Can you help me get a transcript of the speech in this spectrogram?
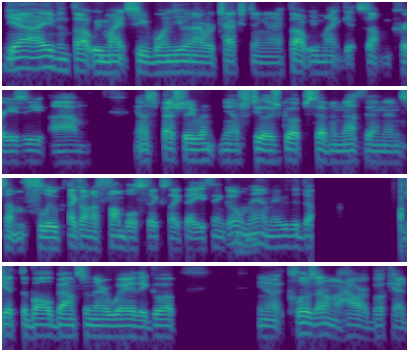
Yeah, I even thought we might see one. You and I were texting, and I thought we might get something crazy. Um, you know, especially when you know Steelers go up seven nothing and something fluke like on a fumble six like that. You think, oh man, maybe the get the ball bouncing their way. They go up. You know, it closed. I don't know how our book had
